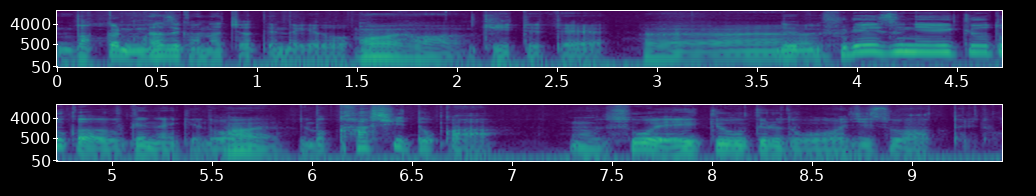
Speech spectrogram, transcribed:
ばっかりになぜかなっちゃってんだけどはいはい。聞いてて。へでーフレーズに影響とかは受けないけど、はい。やっぱ歌詞とか、うんすごい影響を受けるところが実はあったりとか。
